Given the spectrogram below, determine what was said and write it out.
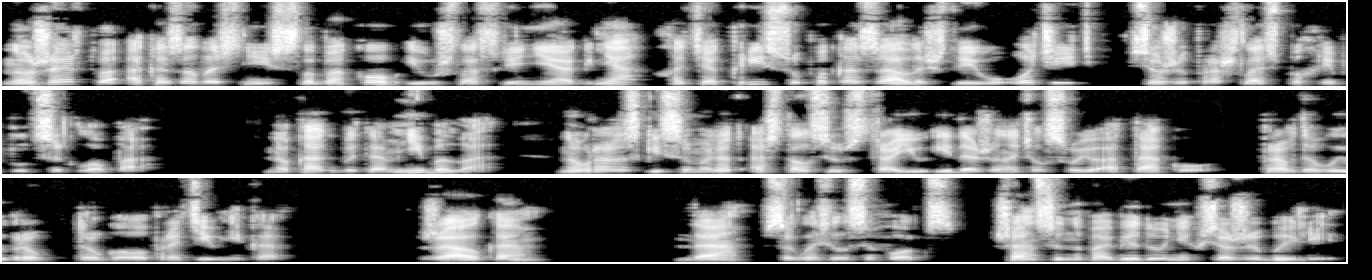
Но жертва оказалась не из слабаков и ушла с линии огня, хотя Крису показалось, что его очередь все же прошлась по хребту циклопа. Но как бы там ни было, но вражеский самолет остался в строю и даже начал свою атаку, правда выбрав другого противника. «Жалко?» «Да», — согласился Фокс. «Шансы на победу у них все же были.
